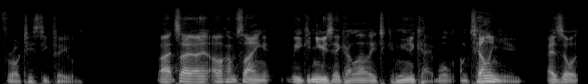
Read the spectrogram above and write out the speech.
for autistic people, right? So, uh, like I'm saying, we can use echolalia to communicate. Well, I'm telling you, as, a,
